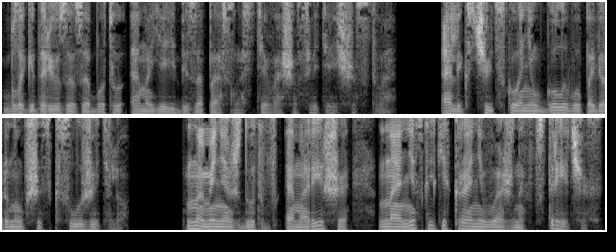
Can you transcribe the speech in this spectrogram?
Благодарю за заботу о моей безопасности, ваше святейшество. Алекс чуть склонил голову, повернувшись к служителю. Но меня ждут в Эмарише на нескольких крайне важных встречах,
